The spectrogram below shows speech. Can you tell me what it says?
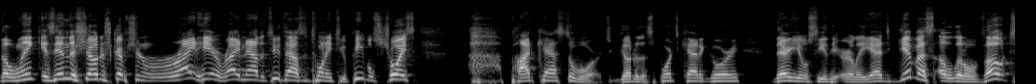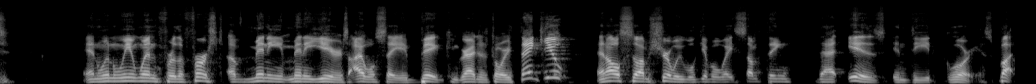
The link is in the show description right here, right now. The 2022 People's Choice Podcast Awards. Go to the sports category. There you'll see the early edge. Give us a little vote. And when we win for the first of many, many years, I will say a big congratulatory thank you. And also, I'm sure we will give away something that is indeed glorious. But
